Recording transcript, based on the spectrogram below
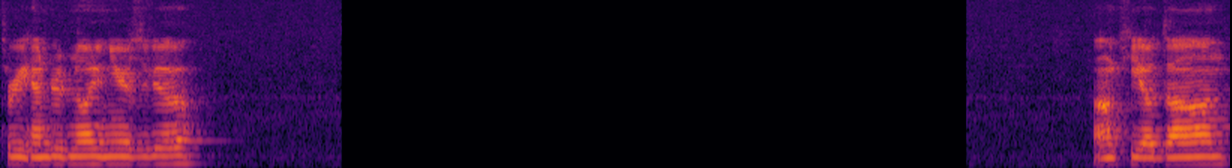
300 million years ago, Onchiodon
